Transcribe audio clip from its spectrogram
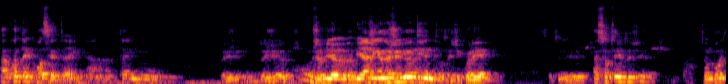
Ah, quanto é que você tem? Ah, tenho 2 euros. Ah, mas a, via- a viagem é 2,80 ou 2,40. Só tenho 2 euros. Ah, só tenho 2 euros. Pá, então vou-lhe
